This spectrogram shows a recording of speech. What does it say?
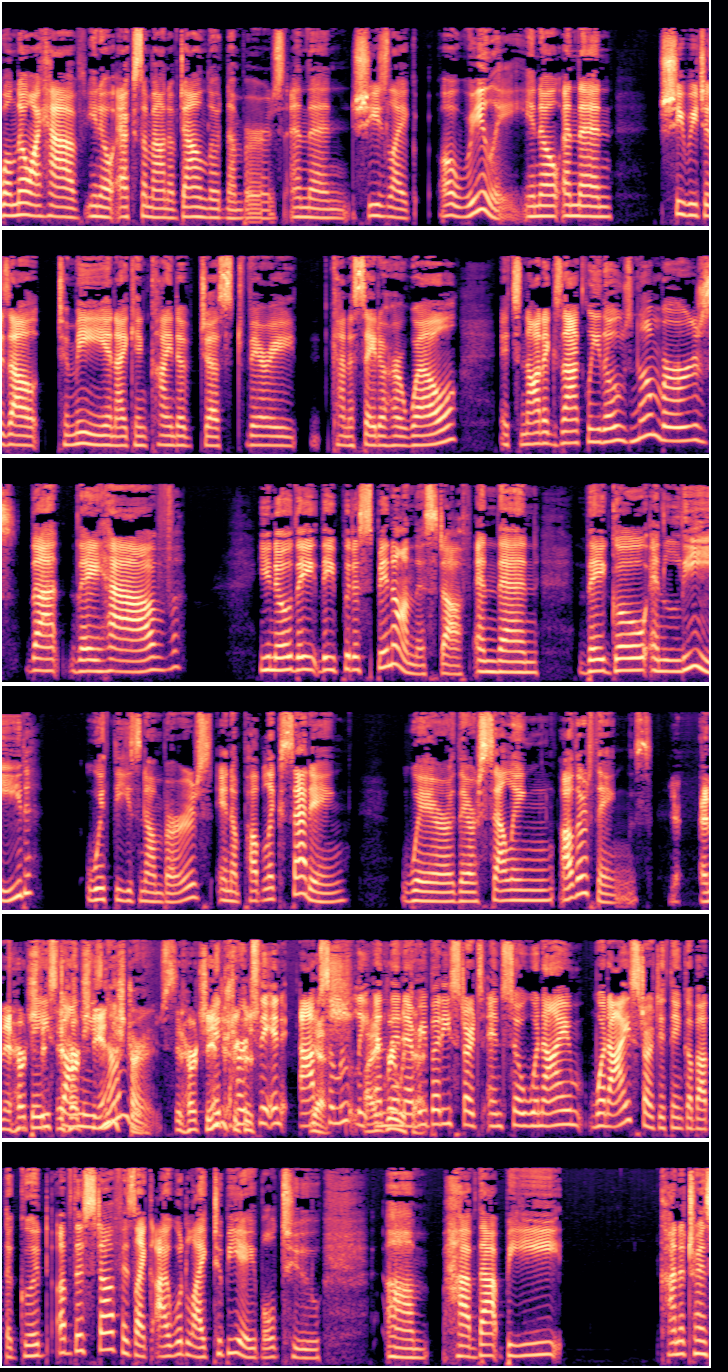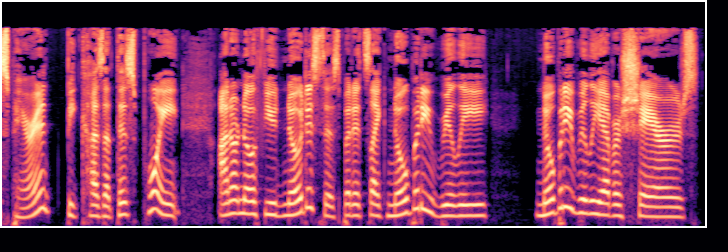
"Well, no, I have, you know, X amount of download numbers." And then she's like, "Oh, really?" You know, and then she reaches out to me and I can kind of just very kind of say to her, well, it's not exactly those numbers that they have. You know, they, they put a spin on this stuff and then they go and lead with these numbers in a public setting where they're selling other things Yeah, and it hurts. based the, it on hurts these the industry. numbers. It hurts the industry. It hurts the in- absolutely, I and then with that. everybody starts. And so when I'm when I start to think about the good of this stuff, is like I would like to be able to um, have that be kind of transparent because at this point, I don't know if you'd noticed this, but it's like nobody really, nobody really ever shares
